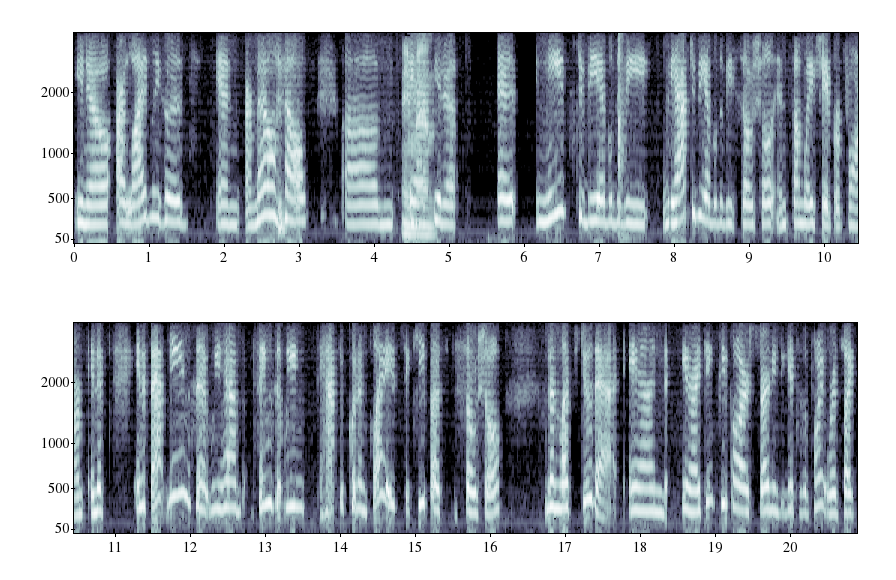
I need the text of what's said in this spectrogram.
you know, our livelihoods and our mental health, um, and, you know, it needs to be able to be, we have to be able to be social in some way, shape or form. And if, and if that means that we have things that we have to put in place to keep us social, then let's do that. And, you know, I think people are starting to get to the point where it's like,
